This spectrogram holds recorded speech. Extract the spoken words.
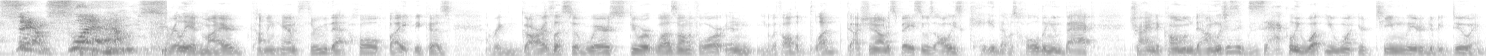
Sam slams! Really admired Cunningham through that whole fight because regardless of where Stewart was on the floor and you know, with all the blood gushing out of his face, it was always Cade that was holding him back, trying to calm him down, which is exactly what you want your team leader to be doing.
